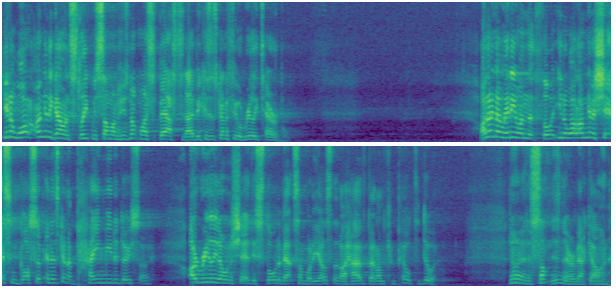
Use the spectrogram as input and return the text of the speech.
you know what, I'm going to go and sleep with someone who's not my spouse today because it's going to feel really terrible. I don't know anyone that thought, you know what, I'm going to share some gossip and it's going to pain me to do so. I really don't want to share this thought about somebody else that I have, but I'm compelled to do it. No, no, there's something, isn't there, about going,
